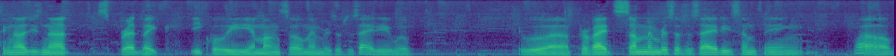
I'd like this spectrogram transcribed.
technology is not spread like equally amongst all members of society. It will, will uh, provide some members of society something, while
